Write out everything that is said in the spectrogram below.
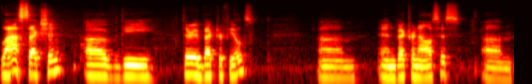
last section of the theory of vector fields um, and vector analysis. Um,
